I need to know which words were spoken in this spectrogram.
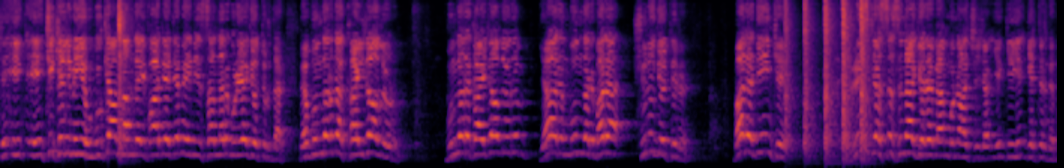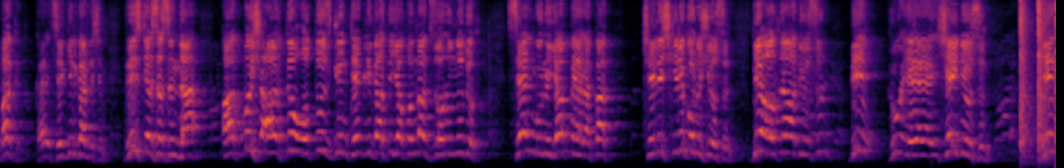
ke- iki kelimeyi hukuki anlamda ifade edemeyen insanları buraya götürdüler. Ve bunları da kayda alıyorum. Bunları kayda alıyorum. Yarın bunları bana şunu götürün. Bana deyin ki risk yasasına göre ben bunu açacağım, ge- ge- getirdim. Bak sevgili kardeşim risk yasasında 60 artı 30 gün tebligatı yapılmak zorunludur. Sen bunu yapmayarak bak çelişkili konuşuyorsun. Bir 6A diyorsun bir e, şey diyorsun. Bir,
